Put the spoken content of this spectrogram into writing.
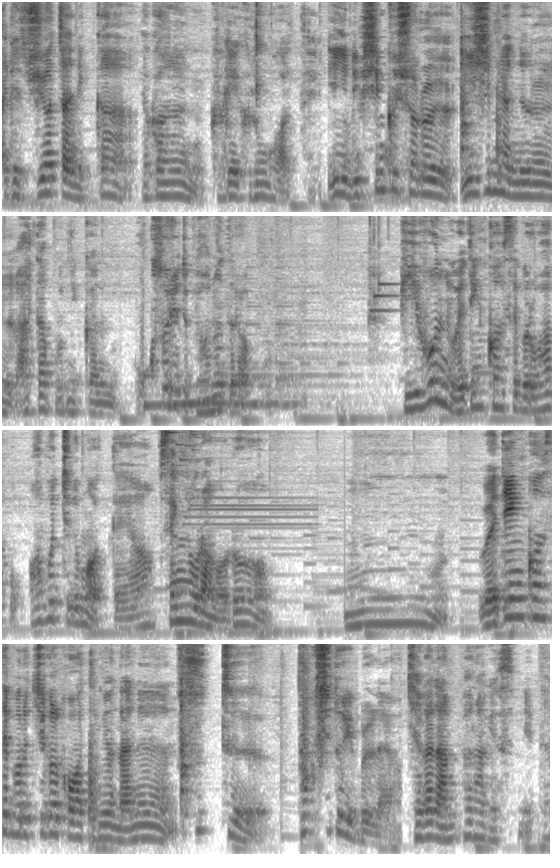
이렇게 쥐어짜니까 약간 그게 그런 것 같아. 이 립싱크 쇼를 20몇 년을 하다 보니까 목소리도 변하더라고. 비혼 웨딩 컨셉으로 화보, 화보 찍으면 어때요? 생로랑으로 음, 웨딩 컨셉으로 찍을 것 같으면 나는 수트, 턱시도 입을래요. 제가 남편 하겠습니다.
